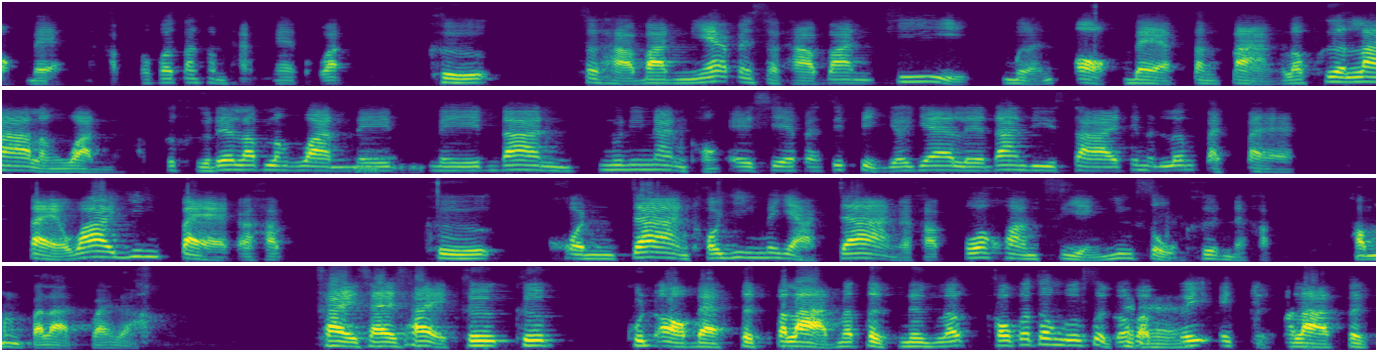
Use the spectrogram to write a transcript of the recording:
ออกแบบนะครับเขาก็ตั้งคำถามง่ายบอกว่า คือสถาบันเนี้ยเป็นสถาบันที่เหมือนออกแบบต่างๆ แล้วเพื่อล่ารางวัลนะครับ ก็คือได้รับรางวัลในในด้านนู่นนี่นั่นของเอเชียแปซิฟิกเยอะแยะเลยด้านดีไซน์ที่มันเริ่มแปลกๆแต่ว่ายิ่งแปลกอะครับ คือคนจ้างเขายิ่งไม่อยากจ้างอะครับเพราะว่าความเสี่ยงยิ่งสูงขึ้นนะครับเพราะมันประหลาดไปเหรอใช่ใช่ใช่คือคือคุณออกแบบตึกประหลาดมาตึกหนึ่งแล้วเขาก็ต้องรู้สึกว่าแบบอ่าเอ้ยไอ้ตึกประหลาดตึก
